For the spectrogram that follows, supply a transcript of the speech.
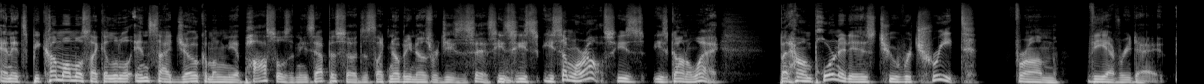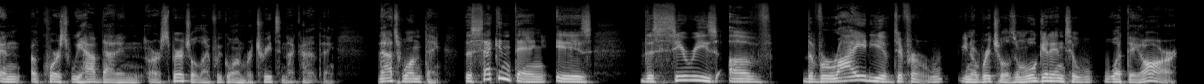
and it's become almost like a little inside joke among the apostles in these episodes. It's like nobody knows where jesus is. He's he's he's somewhere else. He's he's gone away. But how important it is to retreat from the everyday. And of course we have that in our spiritual life. We go on retreats and that kind of thing. That's one thing. The second thing is the series of the variety of different you know rituals and we'll get into what they are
